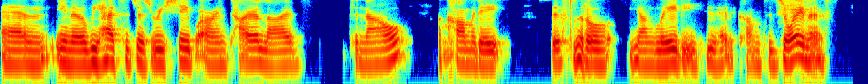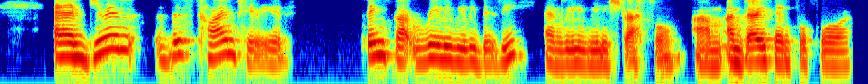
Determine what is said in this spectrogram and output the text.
And, you know, we had to just reshape our entire lives to now accommodate this little young lady who had come to join us. And during this time period, things got really, really busy and really, really stressful. Um, I'm very thankful for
